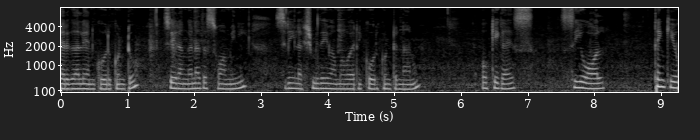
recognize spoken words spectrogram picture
జరగాలి అని కోరుకుంటూ శ్రీ రంగనాథ స్వామిని శ్రీ లక్ష్మీదేవి అమ్మవారిని కోరుకుంటున్నాను. Okay guys see all thank you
